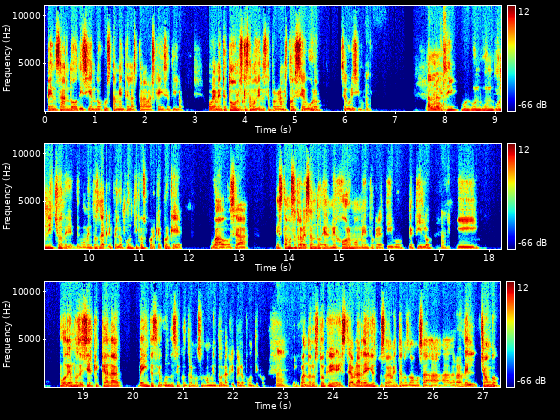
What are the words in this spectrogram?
pensando o diciendo justamente las palabras que dice Tilo. Obviamente todos los que estamos viendo este programa, estoy seguro, segurísimo. Totalmente. Sí, un, un, nicho de, de momentos lacripelopúnticos, ¿por qué? Porque, wow, o sea, estamos atravesando el mejor momento creativo de Tilo y podemos decir que cada 20 segundos encontramos un momento lacripelopúntico. Y cuando nos toque este, hablar de ellos, pues obviamente nos vamos a, agarrar del chongo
